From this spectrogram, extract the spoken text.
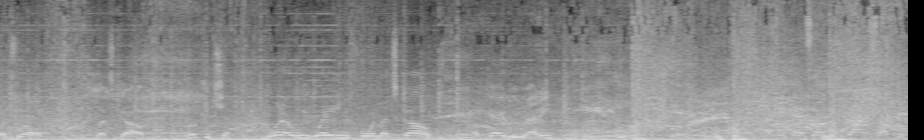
Let's roll. Let's go. Look at you. What are we waiting for? Let's go. Okay, we ready? I think that zombie's got something.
